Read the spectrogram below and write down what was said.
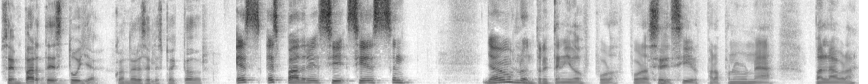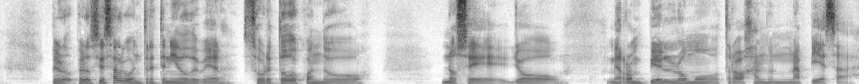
o sea, en parte es tuya cuando eres el espectador. Es, es padre, sí, sí es, llamémoslo entretenido, por, por así decir, para poner una palabra, pero, pero sí es algo entretenido de ver, sobre todo cuando, no sé, yo me rompí el lomo trabajando en una pieza,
